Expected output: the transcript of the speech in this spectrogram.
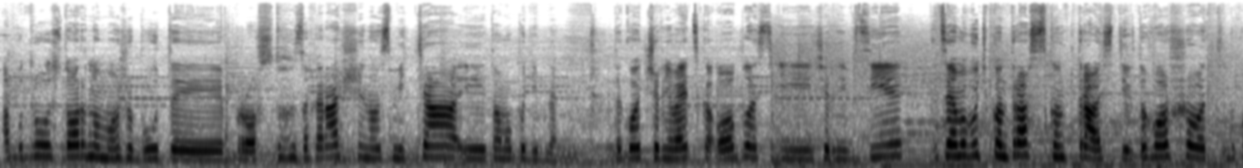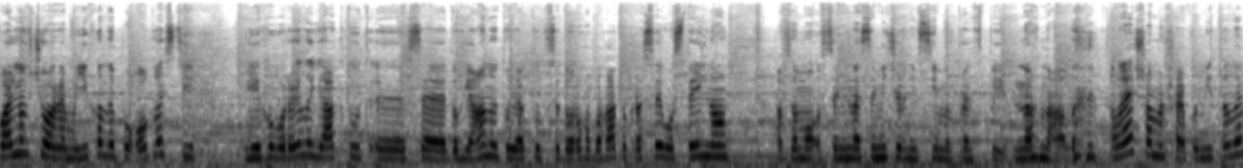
а по другу сторону може бути просто захаращено, сміття і тому подібне. Так от Чернівецька область і Чернівці це, мабуть, контраст з контрастів. Того, що буквально вчора ми їхали по області і говорили, як тут е, все доглянуто, як тут все дорого, багато, красиво, стильно. А в само в самі на самі Чернівці ми в принципі нагнали. Але що ми ще помітили?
